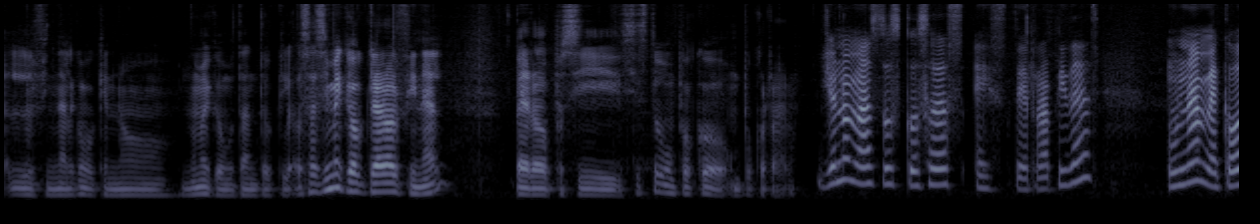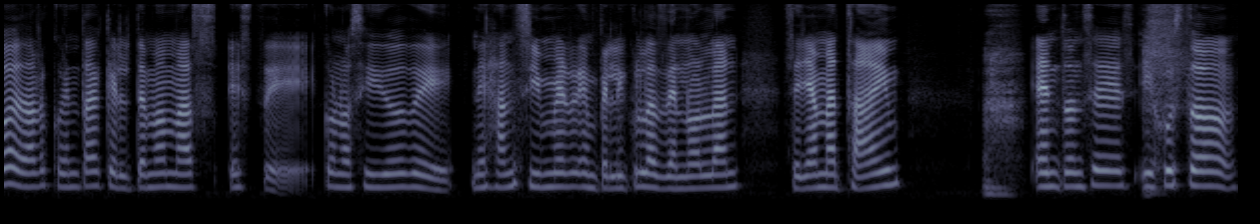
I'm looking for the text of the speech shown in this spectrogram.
al final como que no, no me quedó tanto claro. O sea, sí me quedó claro al final, pero pues sí, sí estuvo un poco, un poco raro. Yo nomás dos cosas este, rápidas. Una, me acabo de dar cuenta que el tema más este, conocido de, de Hans Zimmer en películas de Nolan se llama Time. Entonces, y justo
